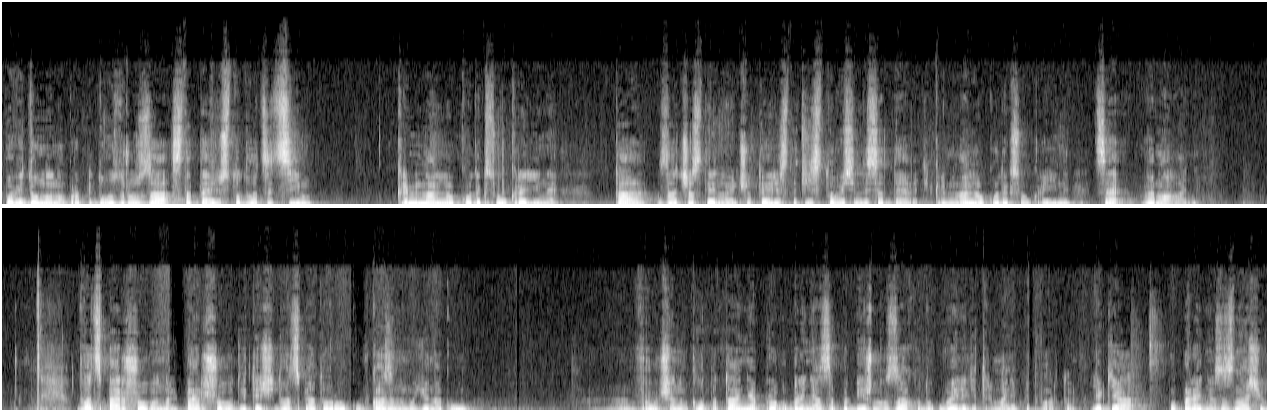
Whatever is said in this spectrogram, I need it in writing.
повідомлено про підозру за статтею 127 Кримінального кодексу України та за частиною 4 статті 189 Кримінального кодексу України це вимагання. 21.01.2025 року вказаному юнаку е, вручено клопотання про обрання запобіжного заходу у вигляді тримання під вартою. Як я попередньо зазначив,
